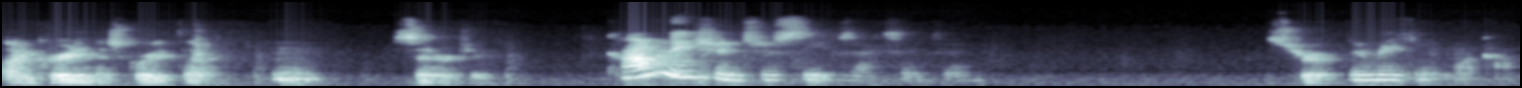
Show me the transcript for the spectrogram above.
on creating this great thing. Mm. Synergy. is just the exact same thing. It's true. They're making it more complicated.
